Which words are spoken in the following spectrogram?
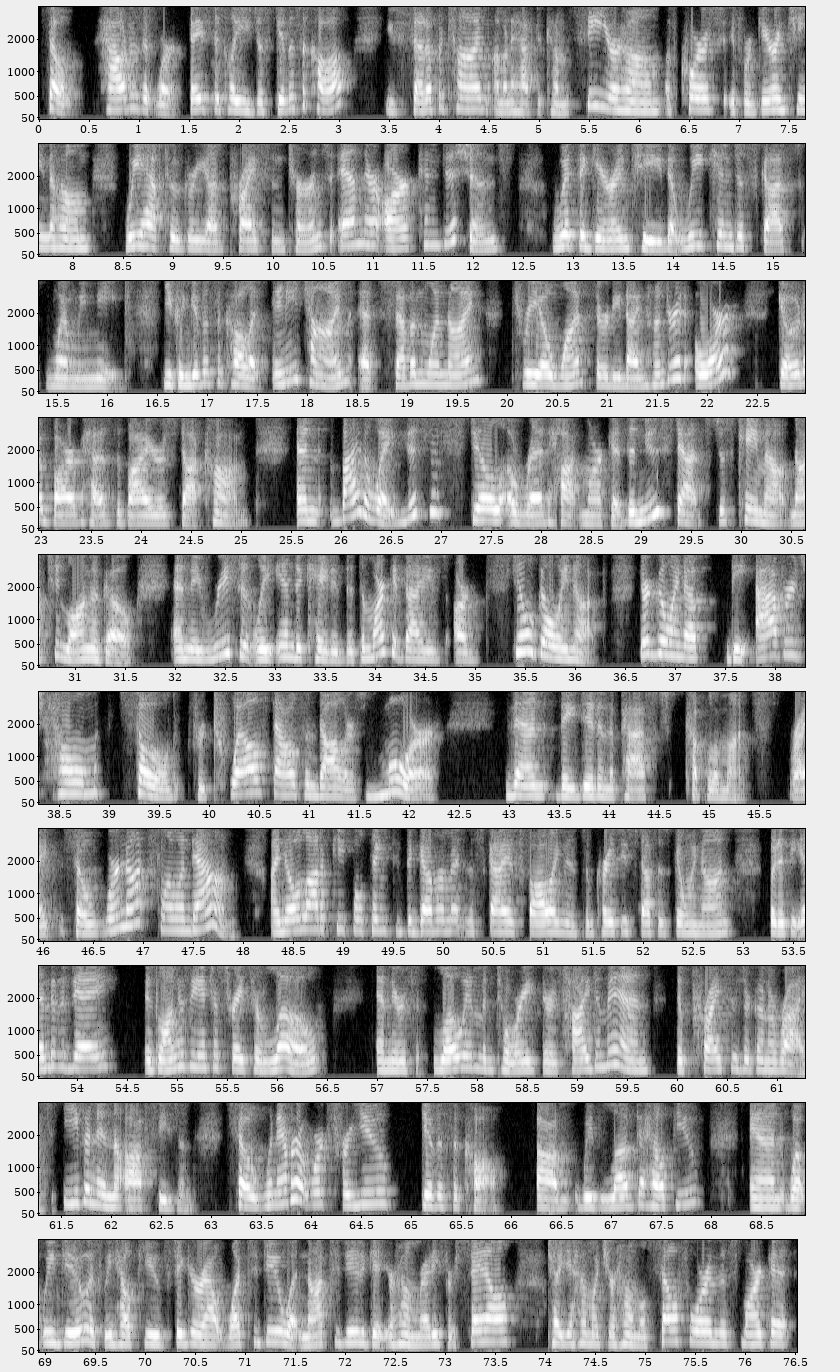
So, how does it work? Basically, you just give us a call. You set up a time. I'm going to have to come see your home. Of course, if we're guaranteeing the home, we have to agree on price and terms. And there are conditions with the guarantee that we can discuss when we meet. You can give us a call at any time at 719 301 3900 or go to barbhasthebuyers.com. And by the way, this is still a red hot market. The new stats just came out not too long ago, and they recently indicated that the market values are still going up. They're going up. The average home sold for $12,000 more than they did in the past couple of months, right? So we're not slowing down. I know a lot of people think that the government and the sky is falling and some crazy stuff is going on, but at the end of the day, as long as the interest rates are low and there's low inventory, there's high demand, the prices are going to rise, even in the off season. So, whenever it works for you, give us a call. Um, we'd love to help you. And what we do is we help you figure out what to do, what not to do to get your home ready for sale, tell you how much your home will sell for in this market.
